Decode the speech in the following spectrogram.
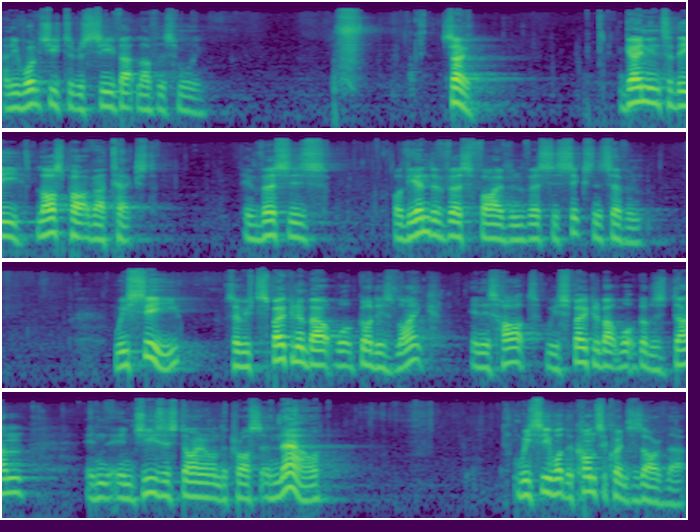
and he wants you to receive that love this morning. So, going into the last part of our text, in verses, or the end of verse 5 and verses 6 and 7, we see, so we've spoken about what God is like in his heart, we've spoken about what God has done in, in Jesus dying on the cross, and now we see what the consequences are of that.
